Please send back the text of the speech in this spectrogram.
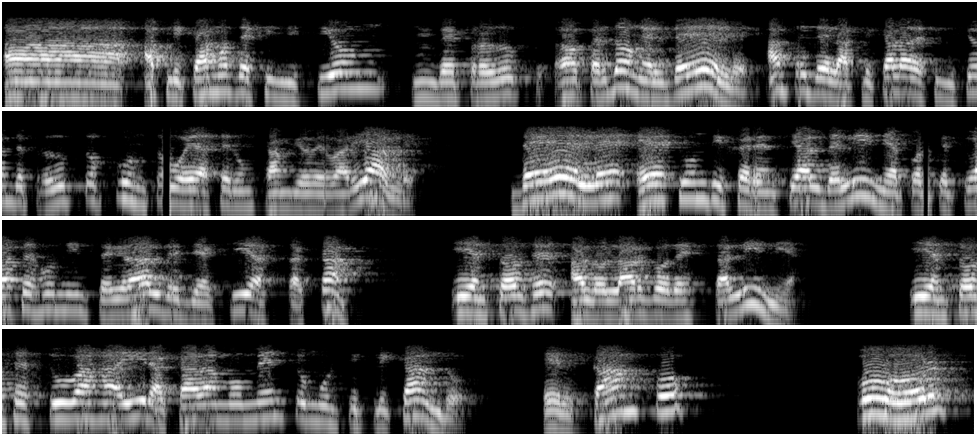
ah, aplicamos definición de producto, oh, perdón, el DL. Antes de aplicar la definición de producto punto, voy a hacer un cambio de variable. DL es un diferencial de línea porque tú haces un integral desde aquí hasta acá y entonces a lo largo de esta línea. Y entonces tú vas a ir a cada momento multiplicando el campo por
